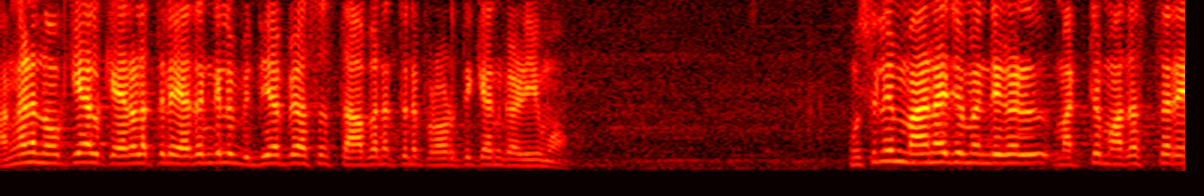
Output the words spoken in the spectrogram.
അങ്ങനെ നോക്കിയാൽ കേരളത്തിലെ ഏതെങ്കിലും വിദ്യാഭ്യാസ സ്ഥാപനത്തിന് പ്രവർത്തിക്കാൻ കഴിയുമോ? മുസ്ലിം മാനേജ്മെന്റുകൾ മറ്റ് മതസ്ഥരെ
